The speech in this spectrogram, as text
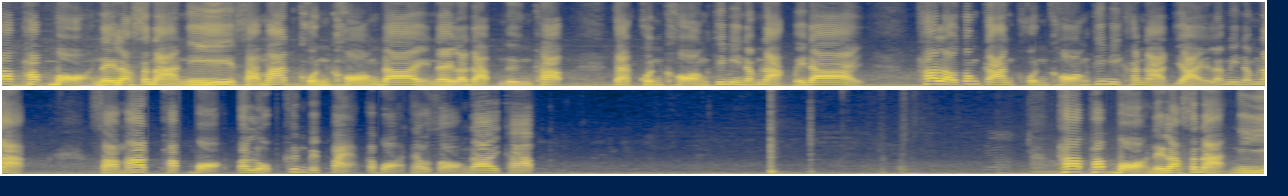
ถ้าพับเบาะในลักษณะนี้สามารถขนของได้ในระดับหนึ่งครับ แต่ขนของที่มีน้ำหนักไม่ได้ ถ้าเราต้องการขนของที่มีขนาดใหญ่และมีน้ำหนัก สามารถพับเบาะตลบขึ้นไปแปะกระเบาะแถว 2 ได้ครับ ถ้าพับเบาะในลักษณะนี้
